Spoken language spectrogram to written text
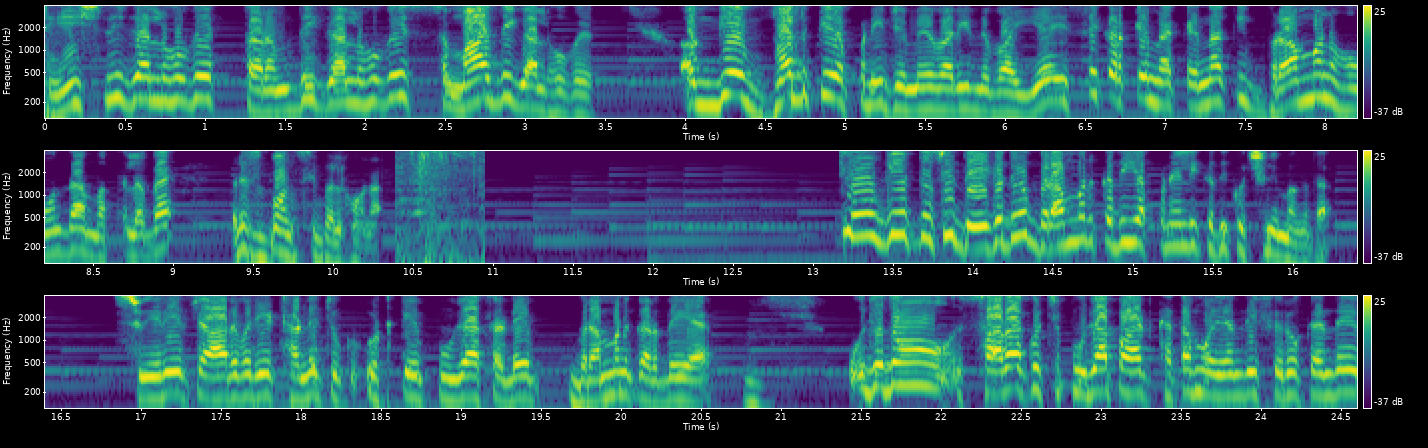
ਦੇਸ਼ ਦੀ ਗੱਲ ਹੋਵੇ, ਧਰਮ ਦੀ ਗੱਲ ਹੋਵੇ, ਸਮਾਜ ਦੀ ਗੱਲ ਹੋਵੇ, ਅੱਗੇ ਵੱਧ ਕੇ ਆਪਣੀ ਜ਼ਿੰਮੇਵਾਰੀ ਨਿਭਾਈ ਹੈ। ਇਸੇ ਕਰਕੇ ਮੈਂ ਕਹਿੰਦਾ ਕਿ ਬ੍ਰਾਹਮਣ ਹੋਣ ਦਾ ਮਤਲਬ ਹੈ ਰਿਸਪੌਂਸਿਬਲ ਹੋਣਾ। ਕਿਉਂਕਿ ਤੁਸੀਂ ਦੇਖਦੇ ਹੋ, ਬ੍ਰਾਹਮਣ ਕਦੀ ਆਪਣੇ ਲਈ ਕਦੀ ਕੁਝ ਨਹੀਂ ਮੰਗਦਾ। ਸਵੇਰੇ 4 ਵਜੇ ਠੰਡ ਚ ਉੱਠ ਕੇ ਪੂਜਾ ਸਾਡੇ ਬ੍ਰਾਹਮਣ ਕਰਦੇ ਆ। ਉਹ ਜਦੋਂ ਸਾਰਾ ਕੁਝ ਪੂਜਾ ਪਾਠ ਖਤਮ ਹੋ ਜਾਂਦੀ ਫਿਰ ਉਹ ਕਹਿੰਦੇ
